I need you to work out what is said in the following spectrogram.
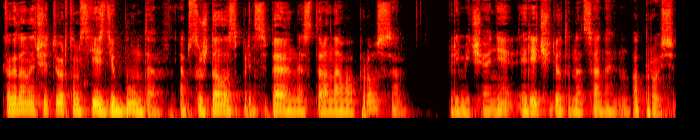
Когда на четвертом съезде Бунда обсуждалась принципиальная сторона вопроса, примечание, речь идет о национальном вопросе,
